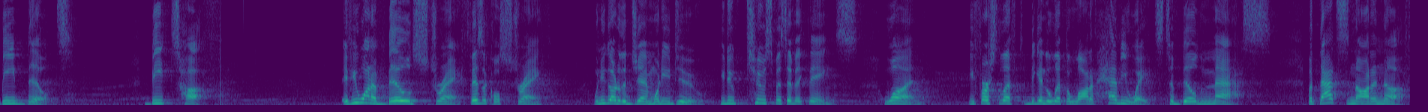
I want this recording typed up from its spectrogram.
Be built. Be tough. If you want to build strength, physical strength, when you go to the gym, what do you do? You do two specific things. One, you first lift, begin to lift a lot of heavy weights to build mass. But that's not enough.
